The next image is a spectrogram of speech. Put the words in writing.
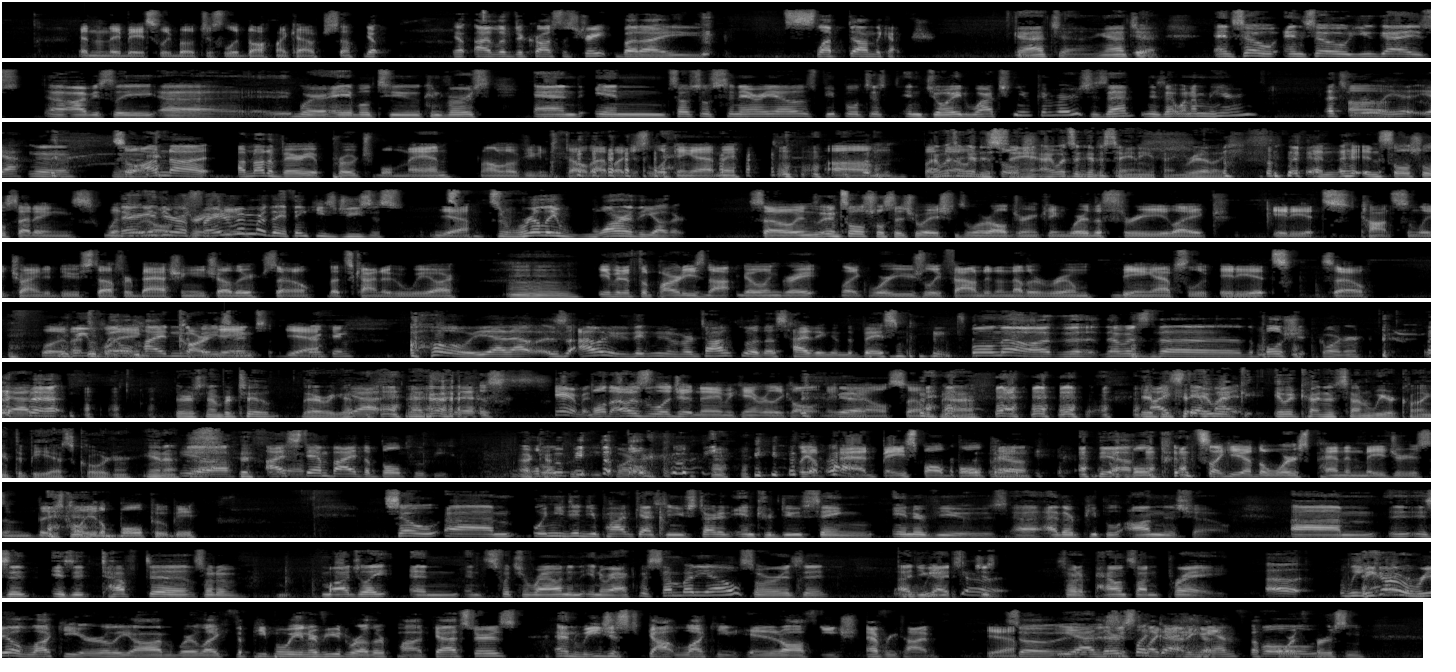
and then they basically both just lived off my couch so yep, Yep, I lived across the street, but I slept on the couch. Gotcha, gotcha. And so, and so, you guys uh, obviously uh, were able to converse, and in social scenarios, people just enjoyed watching you converse. Is that is that what I'm hearing? That's Uh, really it. Yeah. Yeah. so i'm not i'm not a very approachable man i don't know if you can tell that by just looking at me um but I wasn't no, going to in say. I wasn't going to say anything really. in, in social settings when They're either afraid of him or they think he's Jesus. yeah It's really one or the other. So in, in social situations, we're all drinking. We're the three like idiots constantly trying to do stuff or bashing each other. So that's kind of who we are. hmm Even if the party's not going great, like we're usually found in another room being absolute idiots. So, well, we will hide in the card basement games. Yeah, Drinking. Oh yeah, that was. I don't even think we've ever talked about us hiding in the basement. Well, no, the, that was the the bullshit corner. yeah, There's number two. There we go. yeah. That's. It's- Damn it! well, that was a legit name. You can't really call it anything Yeah. else. So Yeah. It'd I be- stand it, by- would, it would kind of sound weird calling it the BS corner, you know. yeah, I stand by the bull poopy. Okay. Bull poopy corner. like a bad baseball bullpen. yeah. Bull, it's like you have the worst pen in majors, and they just call you the bull poopy. So, um, when you did your podcast and you started introducing interviews, uh, other people on the show, um, is it is it tough to sort of modulate and, and switch around and interact with somebody else, or is it uh, do you guys got- just sort of pounce on prey? Uh, we we got kinda- real lucky early on where like the people we interviewed were other podcasters and we just got lucky and hit it off each every time. Yeah, so Yeah, there's just like a adding a, handful- fourth person.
